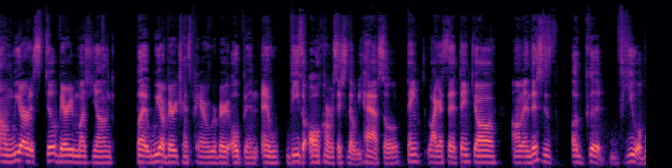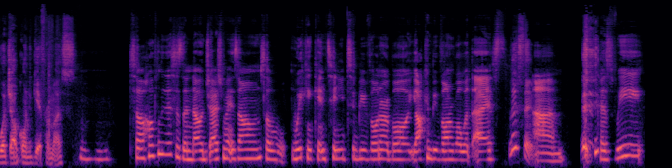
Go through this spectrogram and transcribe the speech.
Um, we are still very much young, but we are very transparent. We're very open, and these are all conversations that we have. So thank, like I said, thank y'all. Um, and this is a good view of what y'all going to get from us. Mm-hmm. So hopefully this is a no judgment zone, so we can continue to be vulnerable. Y'all can be vulnerable with us. Listen, um, because we,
